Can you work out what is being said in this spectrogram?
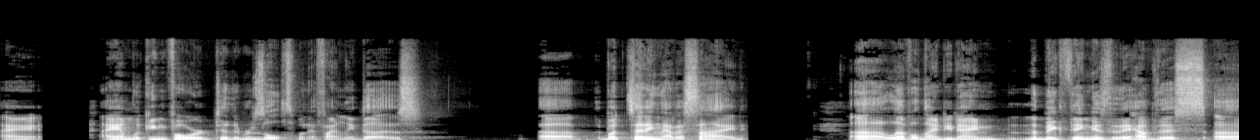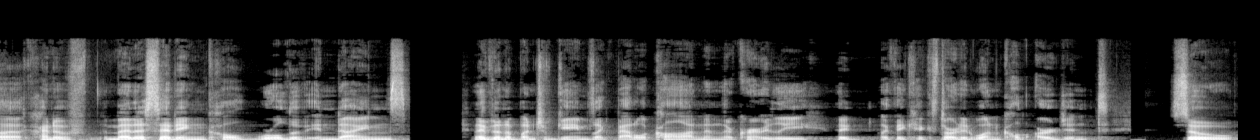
I I am looking forward to the results when it finally does. Uh, but setting that aside, uh, level 99, the big thing is that they have this uh, kind of meta setting called World of Indines, they've done a bunch of games like BattleCon, and they're currently they like they kickstarted one called Argent. So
